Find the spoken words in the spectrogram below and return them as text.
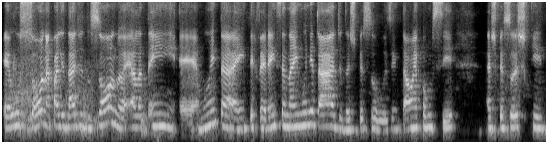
é, o sono, a qualidade do sono, ela tem é, muita interferência na imunidade das pessoas. Então, é como se as pessoas que,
